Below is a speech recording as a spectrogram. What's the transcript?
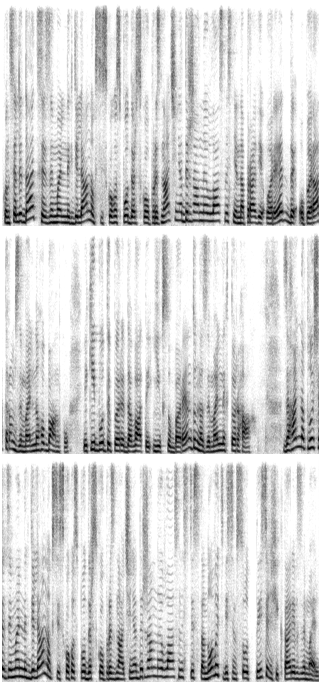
Консолідація земельних ділянок сільськогосподарського призначення державної власності на праві оренди оператором земельного банку, який буде передавати їх суборенду на земельних торгах. Загальна площа земельних ділянок сільськогосподарського призначення державної власності становить 800 тисяч гектарів земель.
